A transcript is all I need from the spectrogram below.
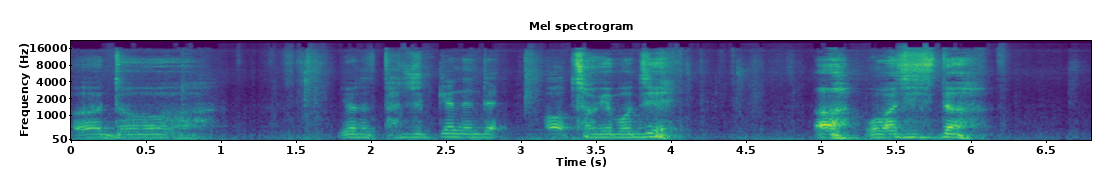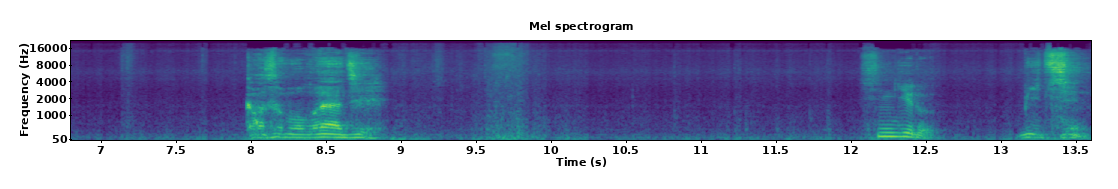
어두워. 여자 다 죽겠는데. 어, 저게 뭐지? 아, 오아시스다. 가서 먹어야지. 신기루. 미친.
